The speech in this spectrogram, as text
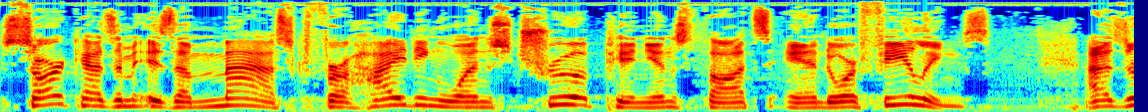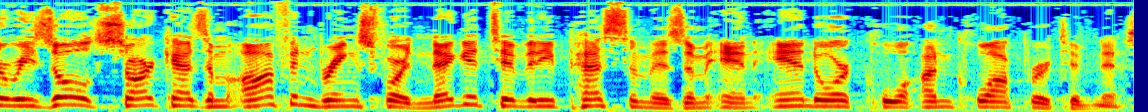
Sarcasm is a mask for hiding one's true opinions, thoughts, and or feelings. As a result, sarcasm often brings forth negativity, pessimism, and, and or co- uncooperativeness.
